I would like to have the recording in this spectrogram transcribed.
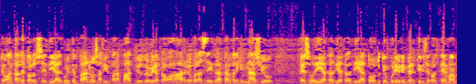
levantarte todos los seis días muy temprano, salir para patios, luego ir a trabajar, luego a las seis de la tarde al gimnasio, eso día tras día tras día, todo tu tiempo libre invertírselo al tema.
